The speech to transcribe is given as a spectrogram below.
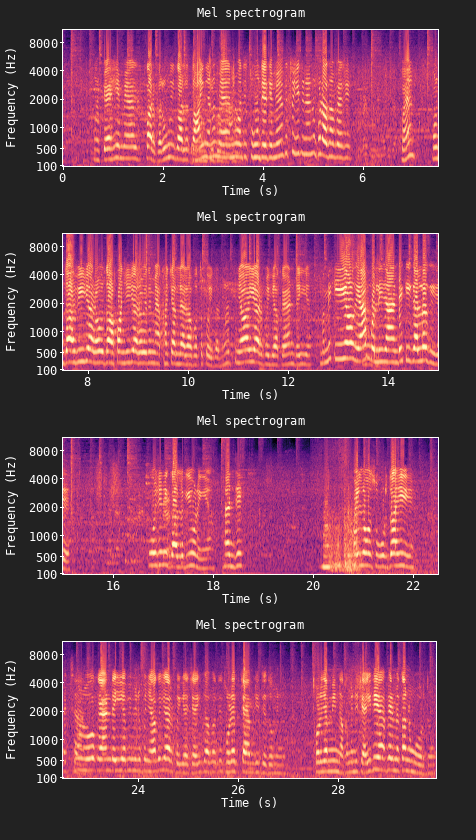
ਹੁਣ ਪੈਸੇ ਮੈਂ ਘਰ ਕਰੂੰਗੀ ਗੱਲ ਤਾਂ ਹੀ ਆ ਨਾ ਮੈਂ ਇਹਨੂੰ ਆਦੀ ਤੂੰ ਦੇ ਦੇ ਮੈਂ ਕਿੱਥੋਂ ਇਹਦੇ ਇਹਨੂੰ ਫੜਾ ਦਾਂ ਪੈਸੇ? ਹੈ? ਹੁਣ 10 20000 ਹੋ 10 5000 ਹੋਵੇ ਤੇ ਮੈਂ ਆਖਾਂ ਚੱਲ ਲੈ ਲਾ ਪੁੱਤ ਕੋਈ ਗੱਲ ਨਹੀਂ ਹੁਣ 50000 ਰੁਪਈਆ ਕਹਿਣ ਡਈ ਆ। ਮੰਮੀ ਕੀ ਹੋ ਗਿਆ? ਬੋਲੀ ਜਾਣ ਦੇ ਕੀ ਗੱਲ ਹੋ ਗਈ ਜੇ? ਕੁਝ ਨਹੀਂ ਗੱਲ ਕੀ ਹੋਣੀ ਆ? ਹਾਂਜੀ। ਪਹਿਲੋਂ ਸੂਟ ਦਾ ਹੀ ਅੱਛਾ। ਹੁਣ ਉਹ ਕਹਿਣ ਡਈ ਆ ਵੀ ਮੈਨੂੰ 50000 ਰੁਪਈਆ ਚਾਹੀਦਾ ਵਾ ਤੇ ਥੋੜਾ ਟਾਈਮ ਲਈ ਦੇ ਦਿਓ ਮੈਨੂੰ। ਥੋੜਾ ਜਿਹਾ ਮਹੀਨਾ ਕੁ ਮੈਨੂੰ ਚਾਹੀਦੇ ਆ ਫਿਰ ਮੈਂ ਤੁਹਾਨੂੰ ਮੋੜ ਦੂੰ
